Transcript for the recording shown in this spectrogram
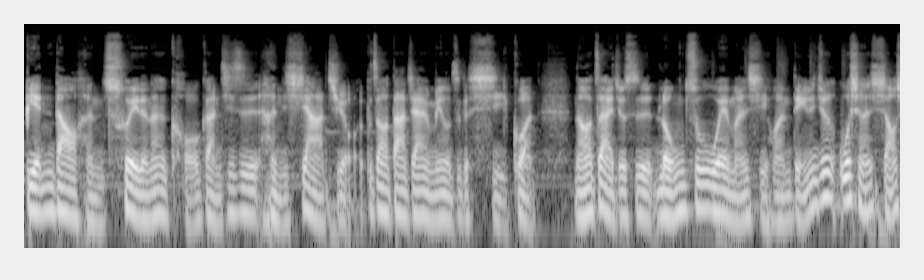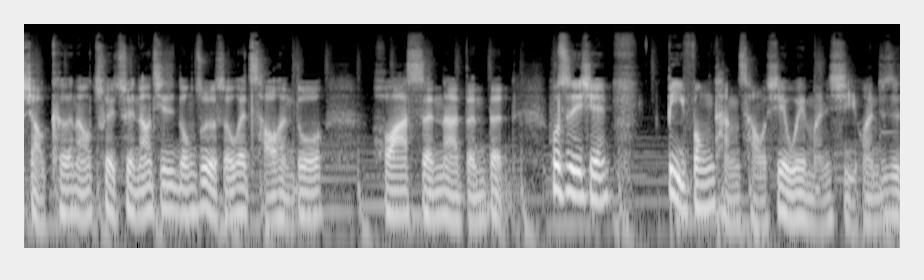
煸到很脆的那个口感，其实很下酒，不知道大家有没有这个习惯。然后再就是龙珠，我也蛮喜欢点，因为就我喜欢小小颗，然后脆脆。然后其实龙珠有时候会炒很多花生啊等等，或是一些避风塘炒蟹，我也蛮喜欢，就是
